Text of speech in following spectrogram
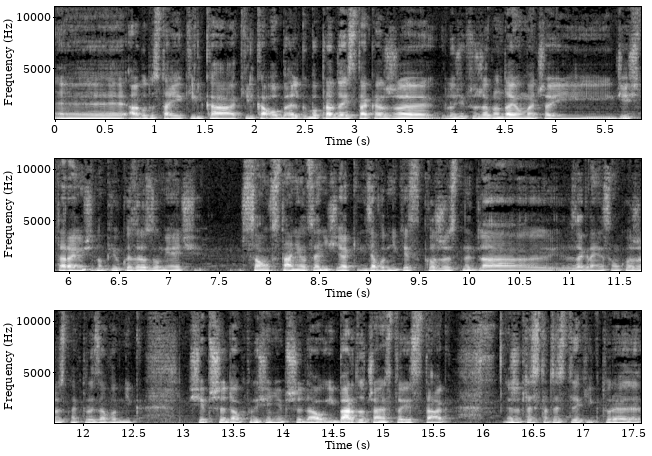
e, albo dostaje kilka, kilka obelg, bo prawda jest taka, że ludzie, którzy oglądają mecze i gdzieś starają się tą piłkę zrozumieć, są w stanie ocenić, jaki zawodnik jest korzystny dla zagrania, są korzystne, który zawodnik się przydał, który się nie przydał i bardzo często jest tak, że te statystyki, które, e,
